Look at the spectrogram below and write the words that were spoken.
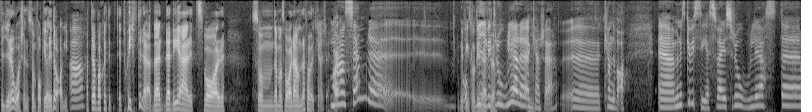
fyra år sedan som folk gör idag. Ja. Att det har bara skett ett, ett skifte där, att där, där det är ett svar som, där man svarade andra förut kanske. Mår han sämre Det och finns där, blivit tror roligare Mm. kanske? Eh, kan det vara. Eh, men nu ska vi se, Sveriges roligaste...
